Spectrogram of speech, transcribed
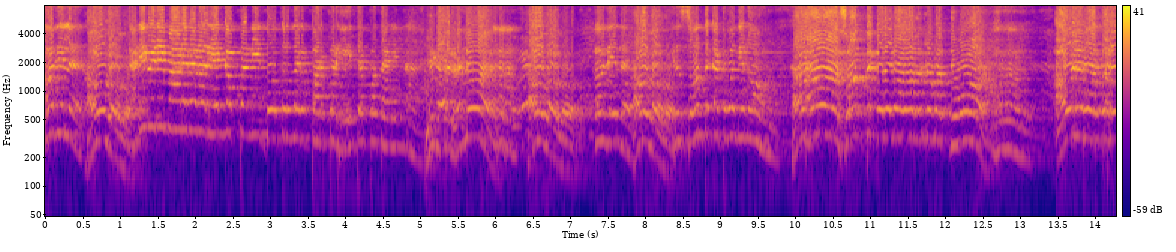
ಹೌದಿಲ್ಲ ಹೌದೌದು ಗಡಿಬಿಡಿ ಮಾಡಬೇಡ ರೇಕಪ್ಪ ನೀ ದೋತ್ರದಾಗ ಈಗ ಹೌದೌದು. ಹೌದಿಲ್ಲ ಹೌದೌದು. ಇದು ಸ್ವಂತ ಸ್ವಂತ ಕರೆಗಾರದ್ರೆ ಮತ್ ನೀವು. ಅವ್ರೇನ್ ಹೇಳ್ತಾರೆ?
